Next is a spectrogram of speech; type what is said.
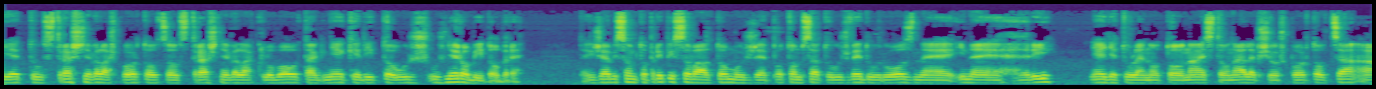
je tu strašne veľa športovcov, strašne veľa klubov, tak niekedy to už, už nerobí dobre. Takže ja by som to pripisoval tomu, že potom sa tu už vedú rôzne iné hry. Nejde tu len o to nájsť toho najlepšieho športovca a,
